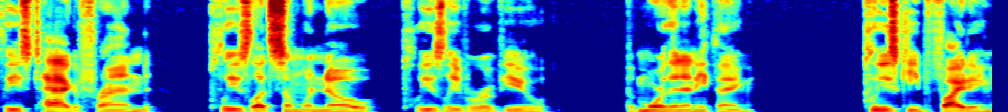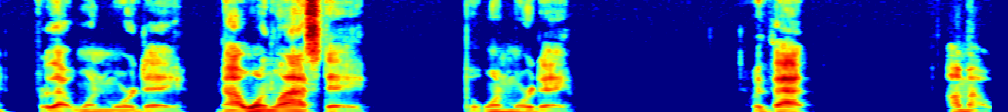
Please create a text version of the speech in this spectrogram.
Please tag a friend. Please let someone know. Please leave a review. But more than anything, please keep fighting for that one more day. Not one last day, but one more day. With that, I'm out.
